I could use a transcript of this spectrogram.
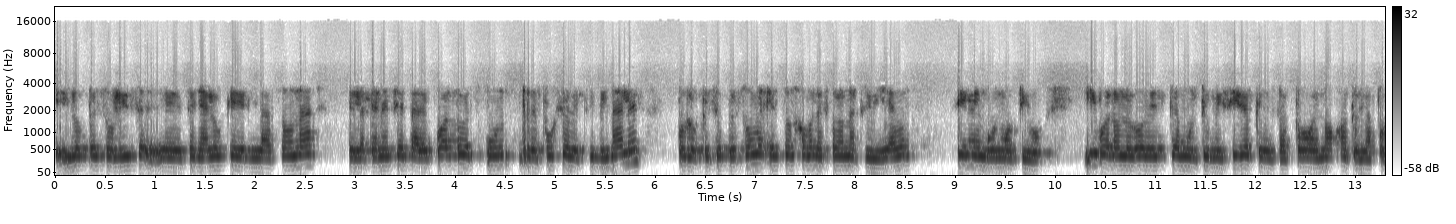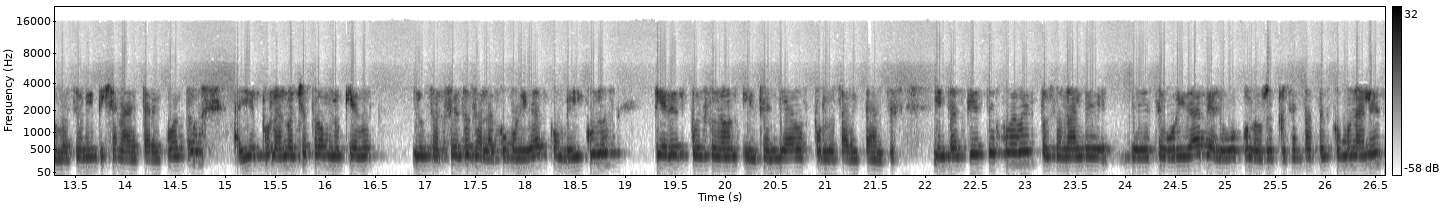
Eh, López Solís eh, señaló que la zona de la tenencia de Tarecuarto es un refugio de criminales, por lo que se presume estos jóvenes fueron acribillados sin ningún motivo. Y bueno, luego de este multihomicidio que desató enojo entre la población indígena de Tarecuato, ayer por la noche fueron bloqueados los accesos a la comunidad con vehículos que después fueron incendiados por los habitantes. Mientras que este jueves, personal de, de seguridad dialogó con los representantes comunales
